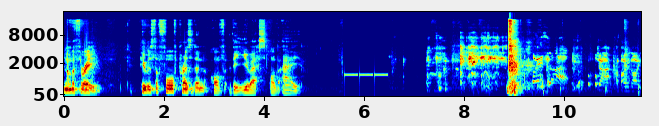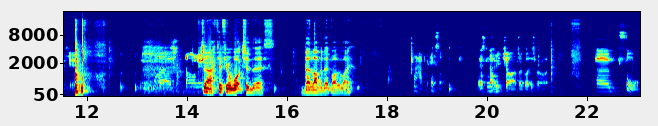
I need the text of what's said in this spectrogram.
Number three, who was the fourth president of the US of A? What is that? Jack, I don't like you. Darling. Jack, if you're watching this, They're loving it, by the way. Nah, piss off. There's no chance I got this right. Um, fourth.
